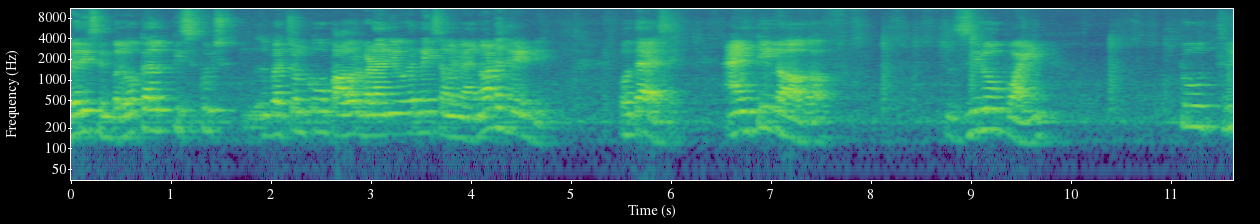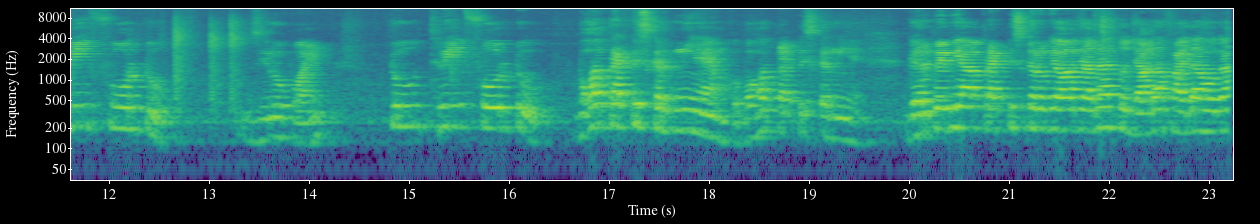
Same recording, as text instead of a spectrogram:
वेरी सिंपल वो कल किस, कुछ बच्चों को पावर बढ़ाने वगैरह नहीं समझ में आया. नॉट अ ग्रेट डील होता है ऐसे। Antilog of zero point two three four two zero point two three four two बहुत प्रैक्टिस करनी है हमको, बहुत प्रैक्टिस करनी है। घर पे भी आप प्रैक्टिस करोगे और ज़्यादा तो ज़्यादा फ़ायदा होगा।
